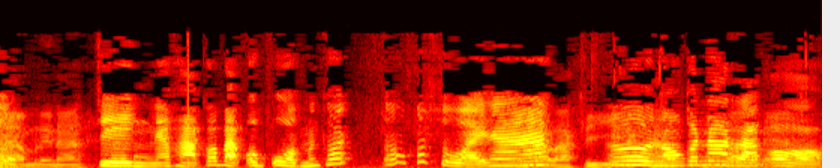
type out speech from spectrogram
อนางงามเลยนะจริงนะคะ ก็แบบอวบๆมันก็เออก็สวยนะก็น่ารักดีเออนะครับน้องก็น่ารักออก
